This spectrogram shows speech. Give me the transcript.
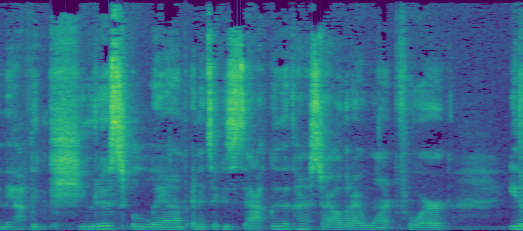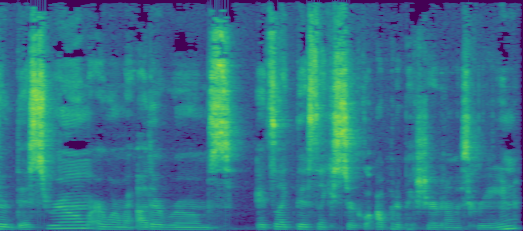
and they have the cutest lamp and it's exactly the kind of style that I want for either this room or one of my other rooms. It's like this like circle. I'll put a picture of it on the screen.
